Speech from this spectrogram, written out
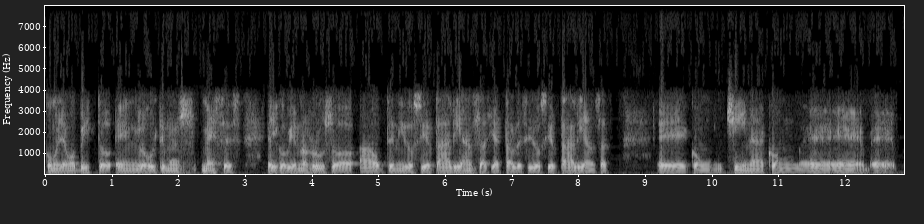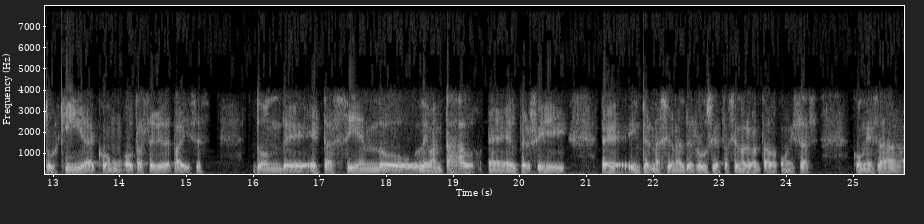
como ya hemos visto en los últimos meses, el gobierno ruso ha obtenido ciertas alianzas y ha establecido ciertas alianzas eh, con China, con eh, eh, Turquía, con otra serie de países donde está siendo levantado el perfil internacional de Rusia, está siendo levantado con esas con esas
